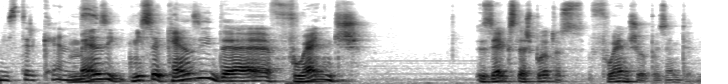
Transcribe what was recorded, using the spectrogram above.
Mr. Ken. Menzi, Mr. Kenzie, the French Zerg slash Protoss French representative.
